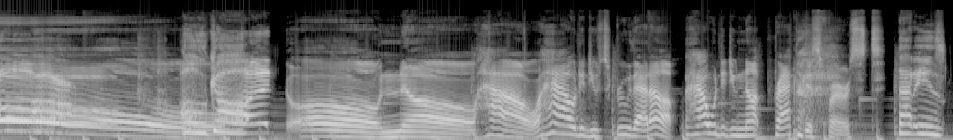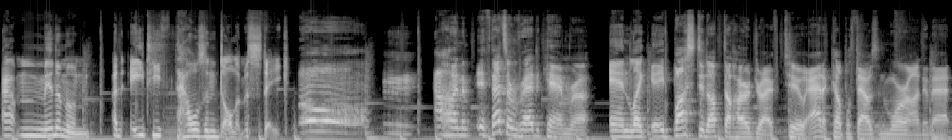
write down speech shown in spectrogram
Oh! Oh god! Oh no! How? How did you screw that up? How did you not practice first? That is at minimum an eighty thousand dollar mistake. Oh! Mm, oh, and if that's a red camera and like it busted up the hard drive too, add a couple thousand more onto that.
